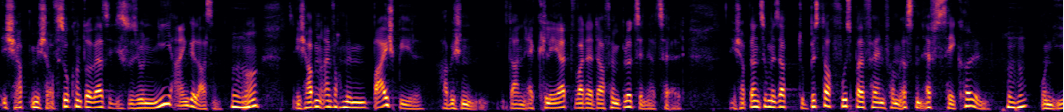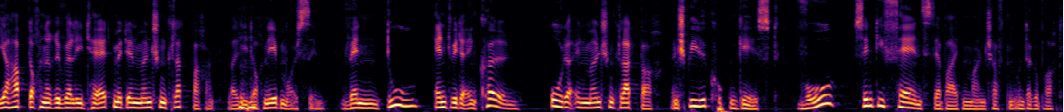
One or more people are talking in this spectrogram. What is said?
ich habe mich auf so kontroverse Diskussionen nie eingelassen. Mhm. Ich habe einfach mit einem Beispiel, habe ich dann erklärt, was er da für einen Blödsinn erzählt. Ich habe dann zu mir gesagt, du bist doch Fußballfan vom ersten FC Köln. Mhm. Und ihr habt doch eine Rivalität mit den Mönchengladbachern, weil die mhm. doch neben euch sind. Wenn du entweder in Köln oder in Mönchengladbach ein Spiel gucken gehst, wo sind die Fans der beiden Mannschaften untergebracht.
